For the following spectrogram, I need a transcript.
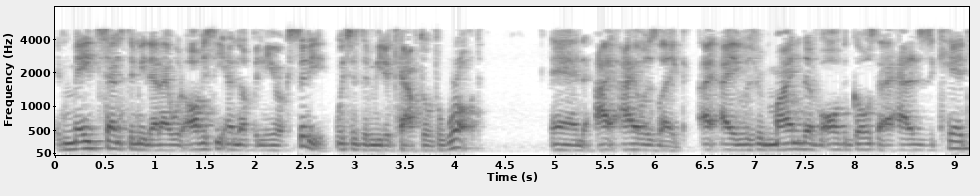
it made sense to me that I would obviously end up in New York City, which is the media capital of the world. And I, I was like, I, I was reminded of all the goals that I had as a kid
